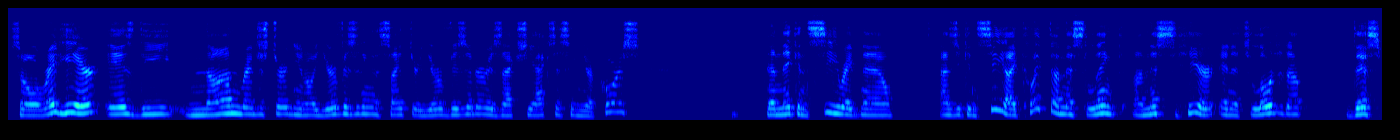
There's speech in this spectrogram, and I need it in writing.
so right here is the non-registered you know you're visiting the site or your visitor is actually accessing your course. And they can see right now as you can see I clicked on this link on this here and it's loaded up this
